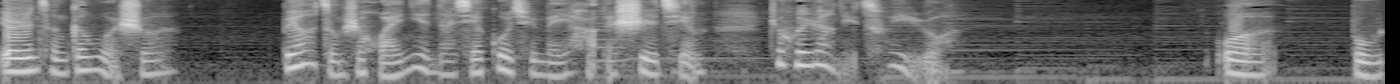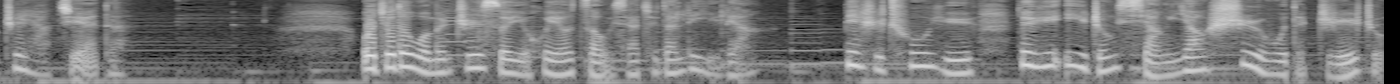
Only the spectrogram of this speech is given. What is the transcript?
有人曾跟我说：“不要总是怀念那些过去美好的事情，这会让你脆弱。”我，不这样觉得。我觉得我们之所以会有走下去的力量，便是出于对于一种想要事物的执着。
